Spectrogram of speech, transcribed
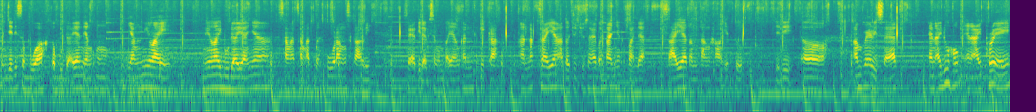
menjadi sebuah kebudayaan yang yang nilai nilai budayanya sangat-sangat berkurang sekali. Saya tidak bisa membayangkan ketika anak saya atau cucu saya bertanya kepada saya tentang hal itu. Jadi uh, I'm very sad and I do hope and I pray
